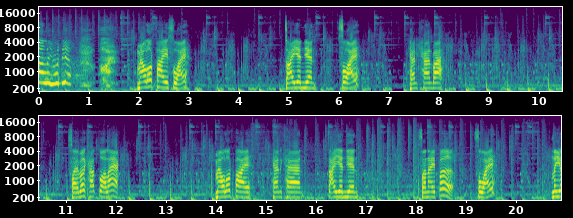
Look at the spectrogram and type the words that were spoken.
อะไรวะเนี่ยแมวรถไฟสวย ใจเย็นๆสวย แคนแคนไปไซเบอร์คัตตัวแรก แมวรถไฟแคนแคนใจเย็นๆสไนเปอร์ สวยนโย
